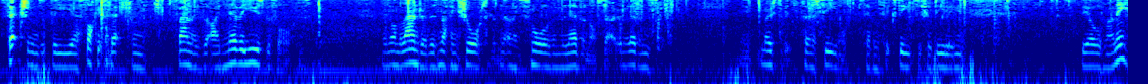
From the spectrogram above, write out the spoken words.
sections of the uh, socket sets and spanners that I'd never used before. And on the Land Rover, there's nothing shorter than nothing smaller than 11 or so. And 11's most of it's 13 or 7 16ths if you're dealing in the old money.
